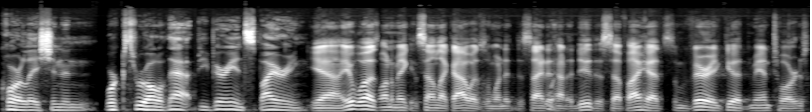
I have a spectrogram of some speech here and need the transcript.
correlation and work through all of that. Be very inspiring. Yeah, it was. I want to make it sound like I was the one that decided how to do this stuff. I had some very good mentors.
